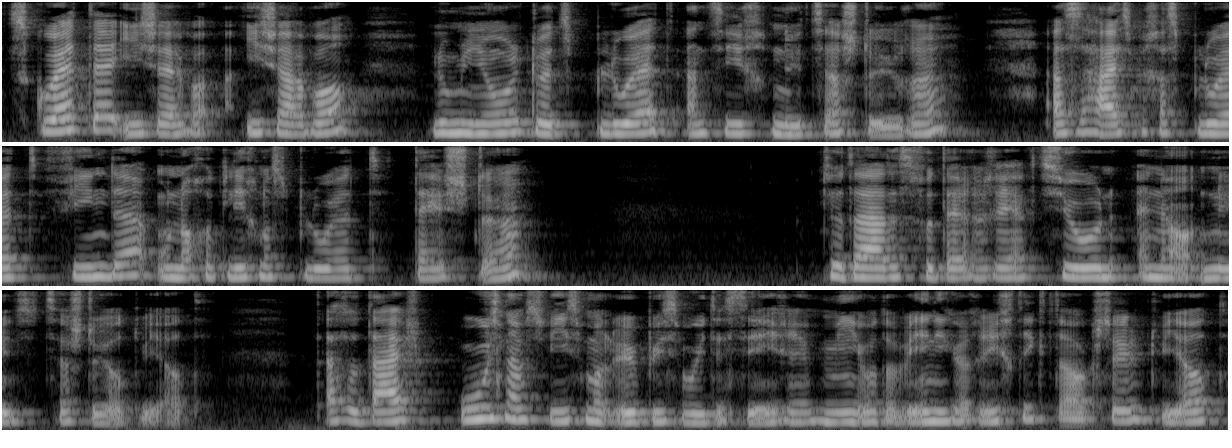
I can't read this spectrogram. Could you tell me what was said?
Das Gute ist aber, ist aber Luminol tut das Blut an sich nicht zerstören. Also das heisst, man kann das Blut finden und nachher gleich noch das Blut testen. Durch das, dass von dieser Reaktion nicht zerstört wird. Also da ist ausnahmsweise mal etwas, wo in der Serie mehr oder weniger richtig dargestellt wird.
